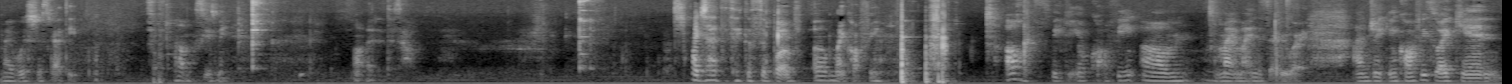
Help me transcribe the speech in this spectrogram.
My voice just got deep. Um, excuse me. I'll edit this out. I just had to take a sip of, of my coffee. Oh, speaking of coffee, um, my mind is everywhere. I'm drinking coffee so I can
